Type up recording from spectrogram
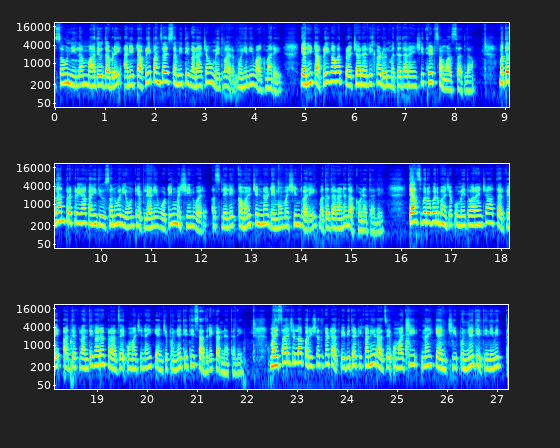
सौ नीलम महादेव दबडे आणि टाकळी पंचायत समिती गणाच्या उमेदवार मोहिनी वाघमारे यांनी टाकळी गावात प्रचार रॅली काढून मतदारांशी थेट संवाद साधला. मतदान प्रक्रिया काही दिवसांवर येऊन ठेपल्याने वोटिंग मशीनवर असलेले कमळचिन्ह डेमो मशीनद्वारे मतदारांना दाखवण्यात आले. त्याचबरोबर भाजप उमेदवारांच्या तर्फे आद्य क्रांतिकारक राजे उमाजी नाईक यांची पुण्यतिथी साजरी करण्यात आली. म्हैसाळ जिल्हा परिषद गटात विविध ठिकाणी राजे उमाजी नाईक यांची पुण्यतिथी निमित्त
